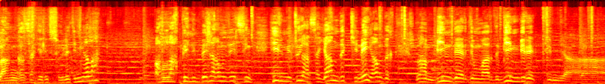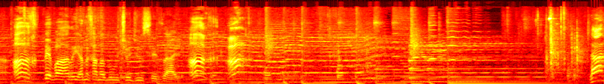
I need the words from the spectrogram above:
Lan gaza gelip söyledim ya lan. Allah benim belamı versin. Hilmi duyarsa yandık ki ne yandık. Lan bin derdim vardı, bin bir ettim ya. Ah be bağrı yanık Anadolu çocuğu Sezai. Ah, ah. Lan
